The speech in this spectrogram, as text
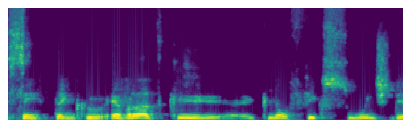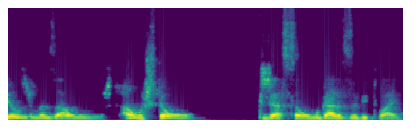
Sim, tenho que. É verdade que, que não fixo muitos deles, mas há uns, há uns que estão, que já são lugares habituais.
